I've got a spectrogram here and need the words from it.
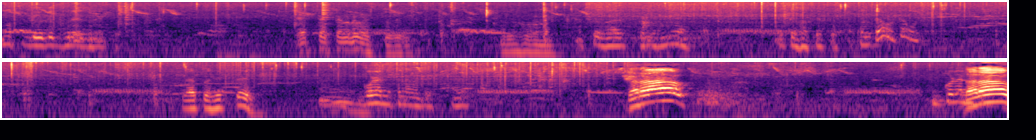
মতো দিয়ে দে ঘুরে ঘুরে দে। একটা একটা করে ভাজতে হবে তাহলে হবে না একটু ভাজ করে নিয়ে একটু ভাসে তো ওটা ওটা ওটা এত হিটতে গোড়া নিতে না আমাদের হ্যাঁ। দাঁড়াও গোড়া নিতে- দাঁড়াও।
